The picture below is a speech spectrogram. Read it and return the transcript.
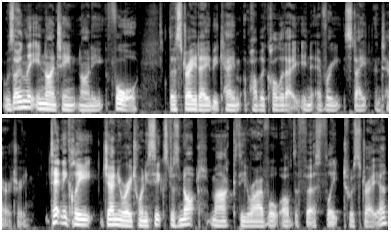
It was only in 1994 that Australia Day became a public holiday in every state and territory. Technically, January 26 does not mark the arrival of the First Fleet to Australia,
